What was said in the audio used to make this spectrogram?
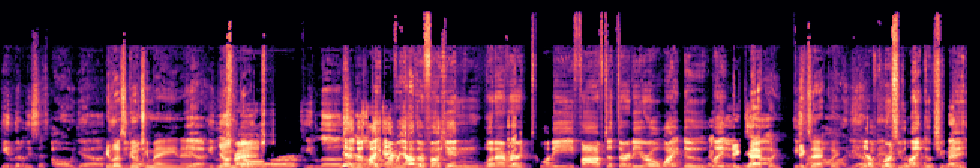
he literally says, "Oh yeah, he the- loves you know, Gucci Mane and Yeah, he Young loves Dog He loves Yeah, just um, like every other fucking whatever twenty five to thirty year old white dude. Like dude, Exactly, He's like, exactly. "Oh, yeah, Yeah, of man, course you you like Gucci Mane."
